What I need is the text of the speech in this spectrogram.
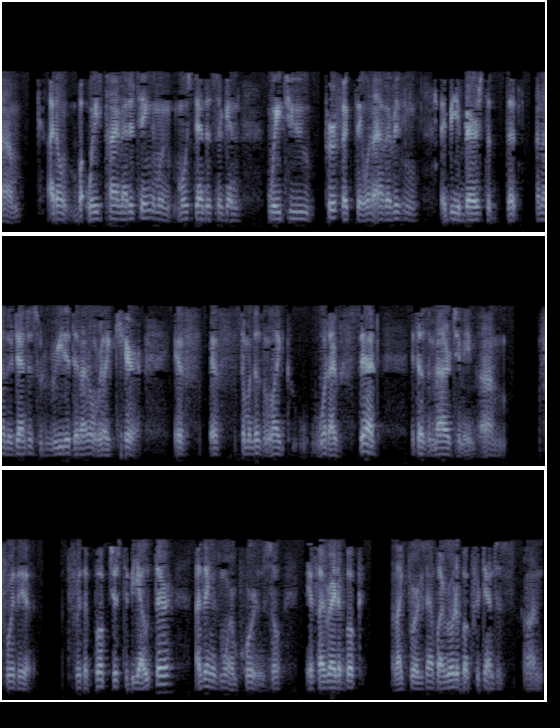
um, I don't waste time editing. And when most dentists are getting way too perfect, they want to have everything. They'd be embarrassed that that another dentist would read it, and I don't really care. If if someone doesn't like what I've said, it doesn't matter to me. Um, for the for the book just to be out there, I think is more important. So if I write a book, like for example, I wrote a book for dentists on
